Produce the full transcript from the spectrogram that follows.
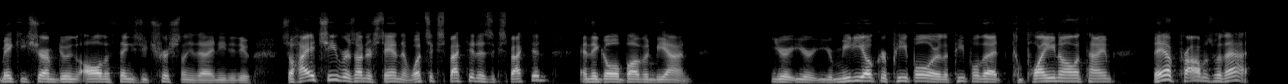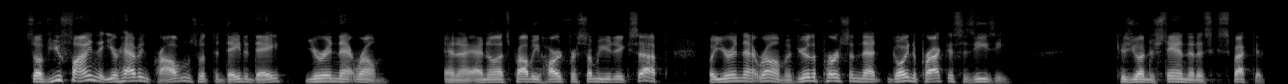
making sure I'm doing all the things nutritionally that I need to do? So high achievers understand that what's expected is expected, and they go above and beyond. Your your your mediocre people or the people that complain all the time, they have problems with that. So if you find that you're having problems with the day to day, you're in that realm. And I, I know that's probably hard for some of you to accept, but you're in that realm. If you're the person that going to practice is easy, because you understand that it's expected.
